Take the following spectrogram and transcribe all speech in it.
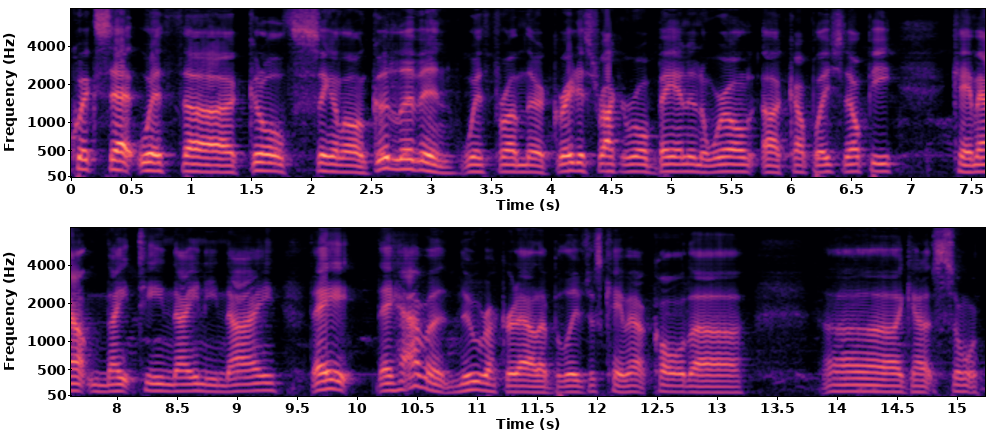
quick set with uh, good old sing along. "Good Living" with from their greatest rock and roll band in the world uh, compilation LP came out in 1999. They they have a new record out, I believe, just came out called uh, uh, I got it so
